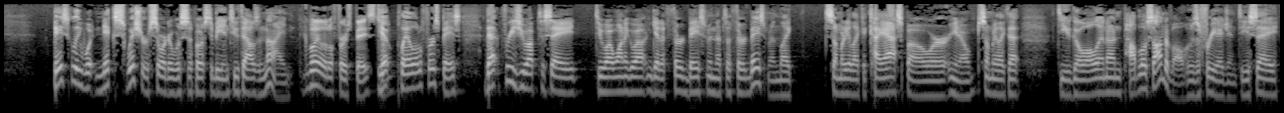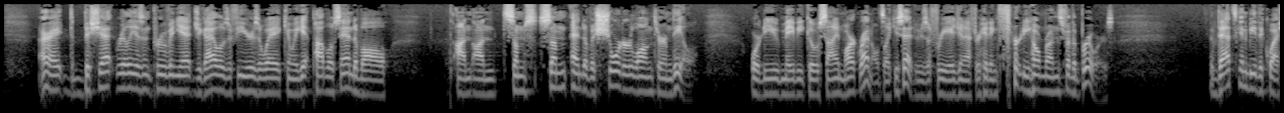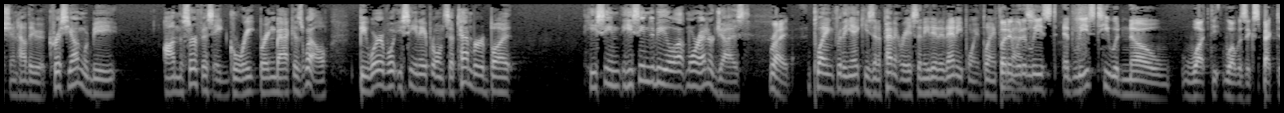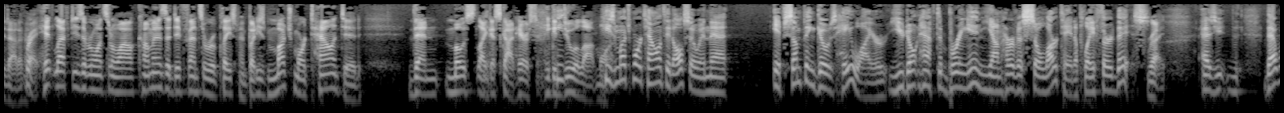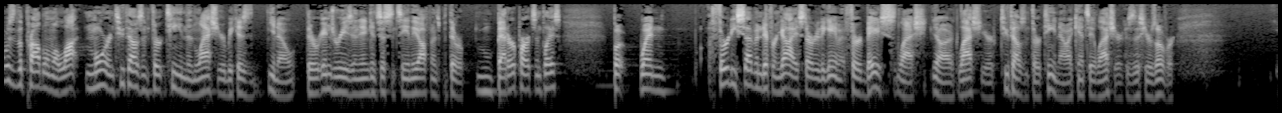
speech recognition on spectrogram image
basically what Nick Swisher sort of was supposed to be in 2009. You can play a little first base. Too. Yep, play a little first base. That frees you up to say, do I want to go out and get a third baseman that's a third baseman, like somebody like a Callaspo or you know somebody like that? Do you go all in on Pablo Sandoval, who's a free agent? Do you say, all right, Bichette really isn't proven yet. Jagielo's a few years away. Can we get Pablo Sandoval on on some some end of a shorter long term deal? Or do you maybe go sign Mark Reynolds, like you said, who's a free agent after hitting 30 home runs for the Brewers? That's going to be the question. How they Chris Young would be on the surface a great bring back as well. Beware of what you see in April and September, but he seemed he seemed to be a lot more energized Right. playing for the Yankees in a pennant race than he did at any point playing for But the it would at least at least he would know what the what was expected out of him. Right. Hit lefties every once in a while, come in as a defensive replacement, but he's much more talented than most like a Scott Hairston. He can He- do a lot more. He's much more talented also in that if something goes haywire, you don't have to bring in Yangervis Solarte to play third base. right. As you, that was the problem a lot more in 2013 than last year because you know there were injuries and inconsistency in the offense, but there were better parts in place. But when 37 different guys started a game at third base last uh, last year, 2013. Now I can't say last year because this year's over.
